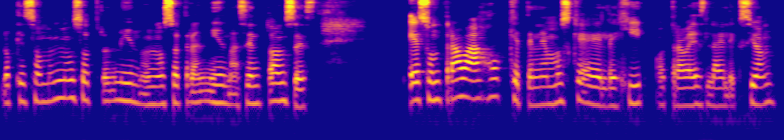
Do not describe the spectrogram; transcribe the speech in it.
Lo que somos nosotros mismos, nosotras mismas. Entonces, es un trabajo que tenemos que elegir otra vez la elección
